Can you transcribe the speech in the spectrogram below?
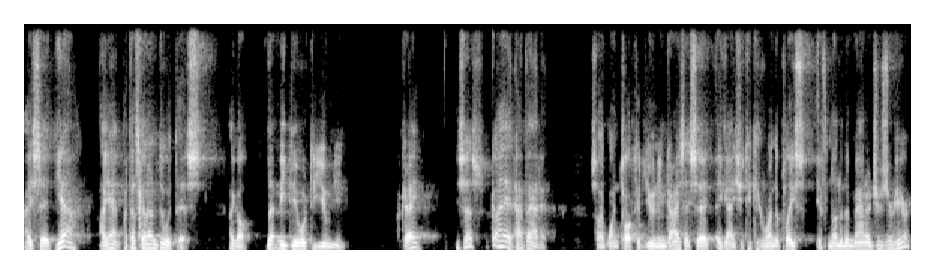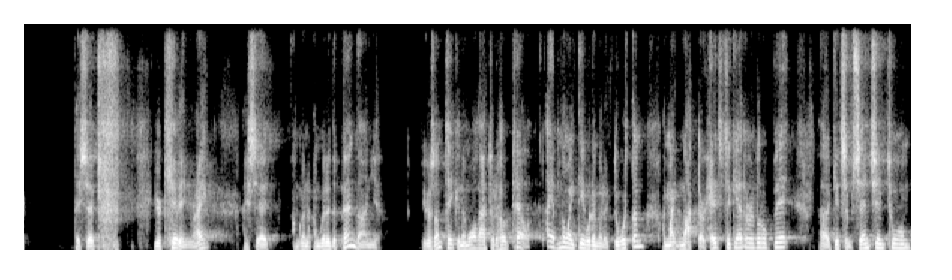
I said, Yeah, I am, but that's got nothing to do with this. I go, Let me deal with the union. Okay? He says, Go ahead, have at it. So I went and talked to the union guys. I said, Hey guys, you think you can run the place if none of the managers are here? They said, you're kidding, right? I said, I'm to, I'm to depend on you because I'm taking them all out to the hotel. I have no idea what I'm going to do with them. I might knock their heads together a little bit, uh, get some sense into them.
